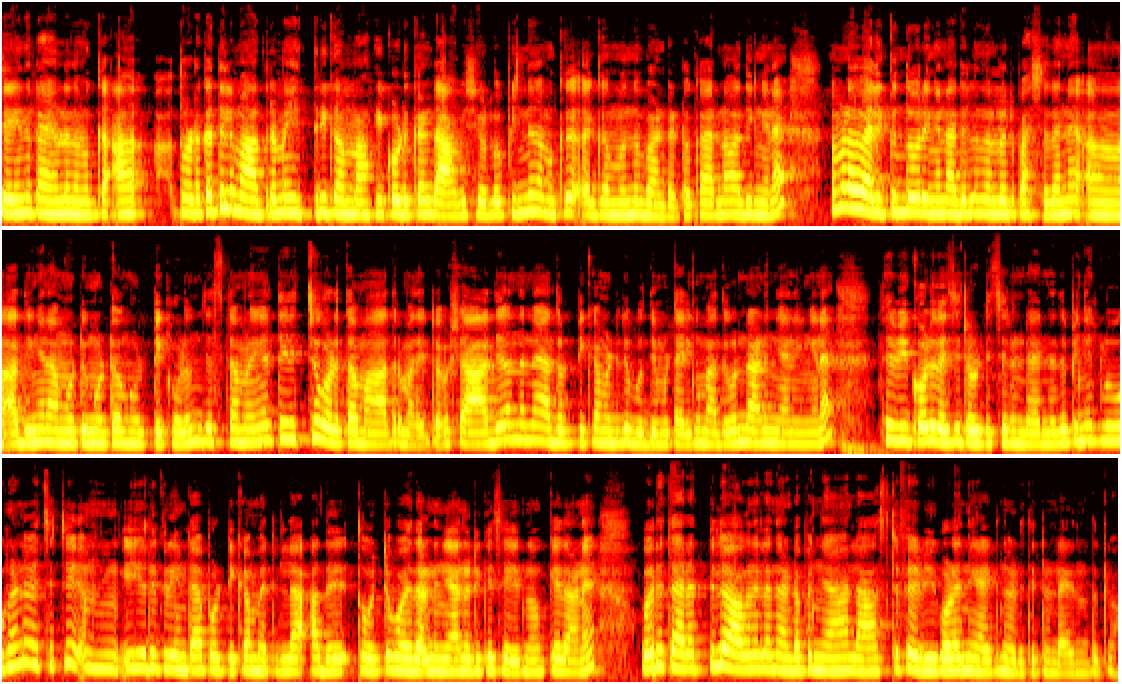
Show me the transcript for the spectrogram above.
ചെയ്യുന്ന ടൈമിൽ നമുക്ക് തുടക്കത്തിൽ മാത്രമേ ഇത്തിരി ഗമ്മാക്കി കൊടുക്കേണ്ട ആവശ്യമുള്ളൂ. പിന്നെ നമുക്ക് ഗമ്മൊന്നും വേണ്ട കേട്ടോ. കാരണം അതിങ്ങനെ നമ്മൾ വലിക്കും തോറും ഇങ്ങനെ അതിൽ നിന്നുള്ളൊരു പശ തന്നെ അതിങ്ങനെ അങ്ങോട്ടും ഇങ്ങോട്ടും അങ്ങ് ഒട്ടിക്കോളും. ജസ്റ്റ് നമ്മളിങ്ങനെ തിരിച്ചു കൊടുത്താൽ മാത്രം മതി കേട്ടോ. പക്ഷേ ആദ്യം തന്നെ അത് ഒട്ടിക്കാൻ വേണ്ടിയിട്ട് ബുദ്ധിമുട്ടായിരിക്കും. അതുകൊണ്ടാണ് ഞാൻ ഇങ്ങനെ ഫെവിക്കോൾ വെച്ചിട്ട് ഒട്ടിച്ചിട്ടുണ്ടായിരുന്നത്. പിന്നെ ഗ്ലൂഗൺ വെച്ചിട്ട് ഈ ഒരു ഗ്രീൻ ടാപ്പ് ഒട്ടിക്കാൻ പറ്റില്ല. അത് തോറ്റുപോയതാണ് ഞാൻ ഒരിക്കൽ ചെയ്ത് നോക്കിയതാണ്. ഒരു തരത്തിലും ആവുന്നില്ല എന്നുണ്ടപ്പോൾ ഞാൻ ലാസ്റ്റ് ഫെവിക്കോൾ തന്നെയായിരുന്നു എടുത്തിട്ടുണ്ടായിരുന്നത് കേട്ടോ.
